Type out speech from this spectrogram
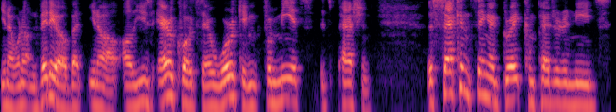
You know, we're not in video, but you know, I'll, I'll use air quotes there. Working for me, it's it's passion. The second thing a great competitor needs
